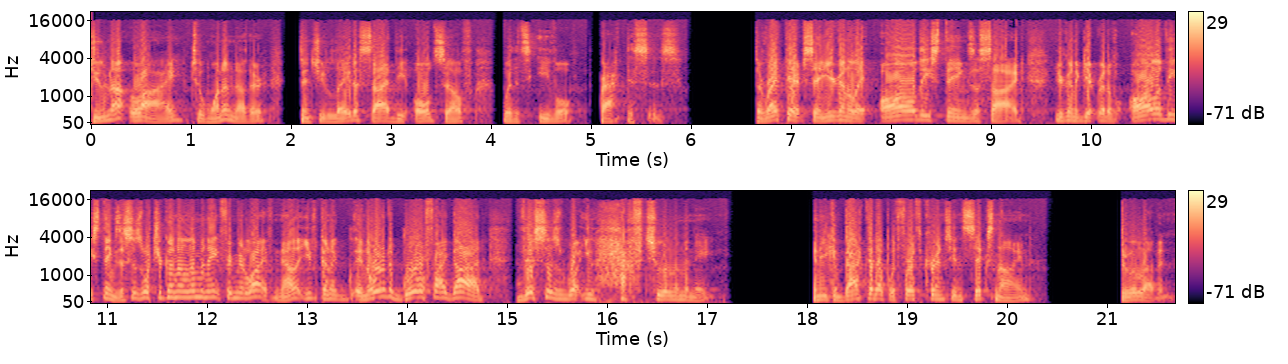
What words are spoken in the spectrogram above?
Do not lie to one another, since you laid aside the old self with its evil practices. So, right there, it's saying you're going to lay all these things aside. You're going to get rid of all of these things. This is what you're going to eliminate from your life. Now that you've going to, in order to glorify God, this is what you have to eliminate. And you can back that up with 1 Corinthians 6 9 through 11,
